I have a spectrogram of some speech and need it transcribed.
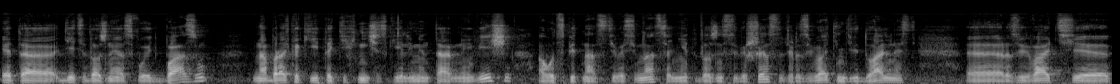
это дети должны освоить базу, набрать какие-то технические элементарные вещи, а вот с 15-18 они это должны совершенствовать, развивать индивидуальность, э, развивать э,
